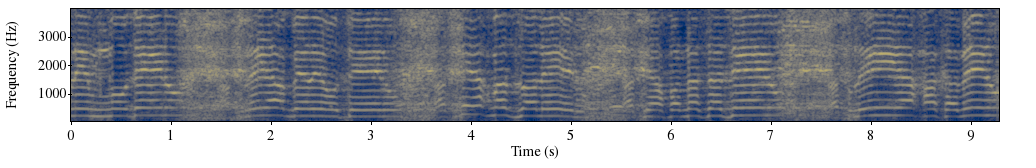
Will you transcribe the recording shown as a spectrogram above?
تحلم مدينه أصلح بريوتينه أصلح مظلينه أصلح فرنساتينه أصلح حكمينه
